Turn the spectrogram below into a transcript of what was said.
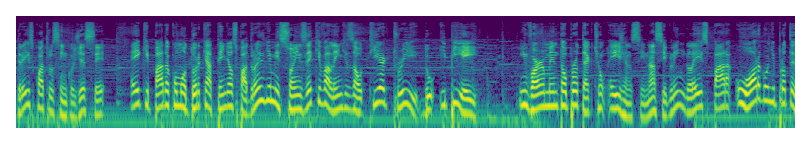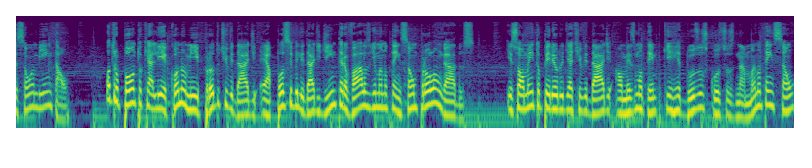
345 GC é equipada com motor que atende aos padrões de emissões equivalentes ao Tier 3 do EPA, Environmental Protection Agency, na sigla em inglês para o órgão de proteção ambiental. Outro ponto que alia economia e produtividade é a possibilidade de intervalos de manutenção prolongados. Isso aumenta o período de atividade ao mesmo tempo que reduz os custos na manutenção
